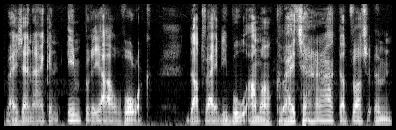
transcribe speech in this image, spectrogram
Wij zijn eigenlijk een imperiaal volk. Dat wij die boel allemaal kwijt zijn geraakt, dat was een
